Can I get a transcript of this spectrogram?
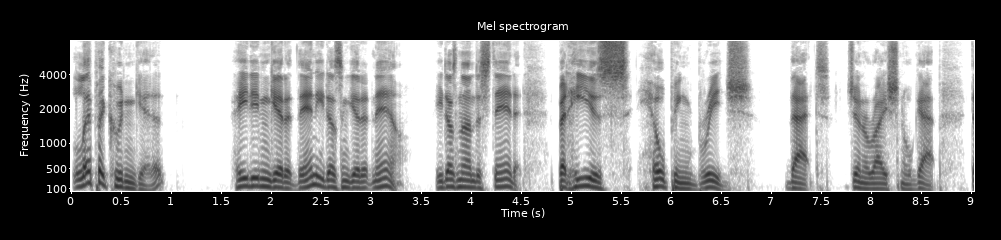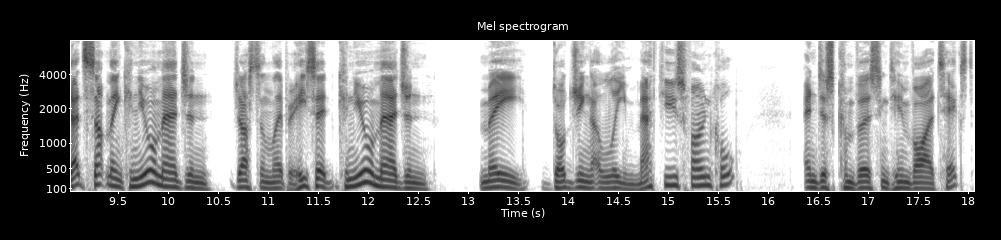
Lepper couldn't get it. He didn't get it then. He doesn't get it now. He doesn't understand it. But he is helping bridge that generational gap. That's something. Can you imagine Justin Lepper? He said, Can you imagine me dodging a Leigh Matthews phone call and just conversing to him via text?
